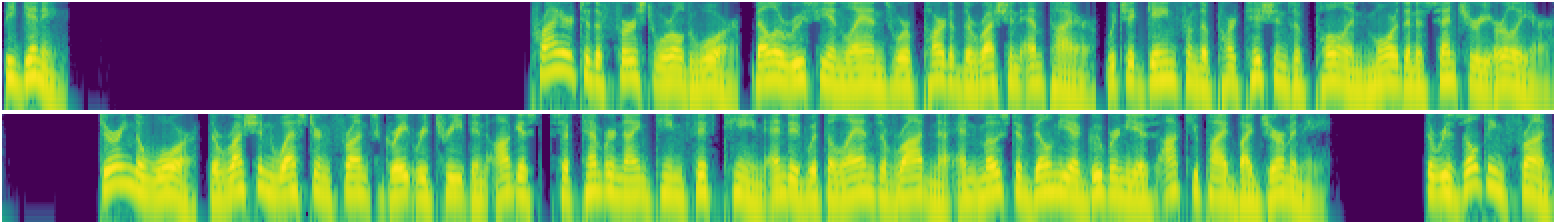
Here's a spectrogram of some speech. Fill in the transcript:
Beginning Prior to the First World War, Belarusian lands were part of the Russian Empire, which it gained from the partitions of Poland more than a century earlier. During the war, the Russian Western Front's Great Retreat in August-September 1915 ended with the lands of Grodno and most of Vilnia gubernias occupied by Germany. The resulting front,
